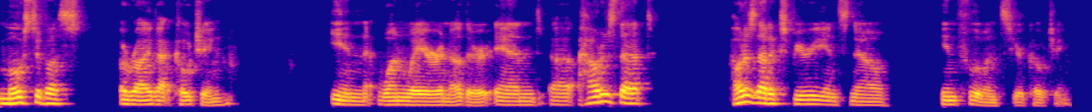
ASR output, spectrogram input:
Most of us arrive at coaching in one way or another. And uh, how does that how does that experience now influence your coaching?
